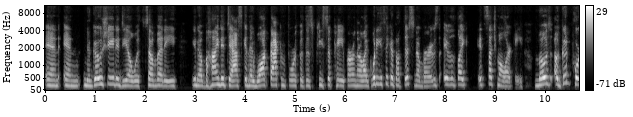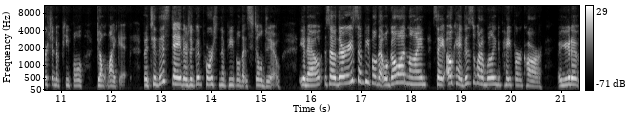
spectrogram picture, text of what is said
and and negotiate a deal with somebody you know behind a desk and they walk back and forth with this piece of paper and they're like what do you think about this number? It was it was like it's such malarkey. Most a good portion of people don't like it. But to this day there's a good portion of people that still do you know? So there is some people that will go online say okay this is what i'm willing to pay for a car. Or you're going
